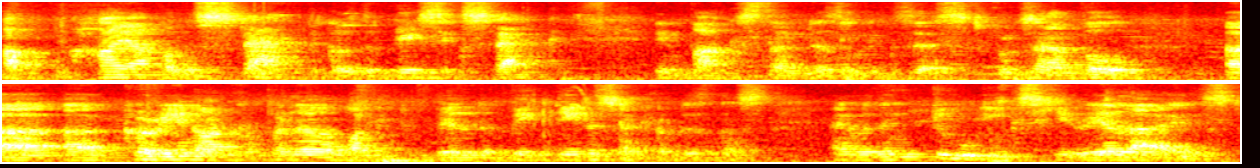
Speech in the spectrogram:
up, high up on the stack because the basic stack in Pakistan doesn't exist. For example, uh, a Korean entrepreneur wanted to build a big data center business And within two weeks, he realized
